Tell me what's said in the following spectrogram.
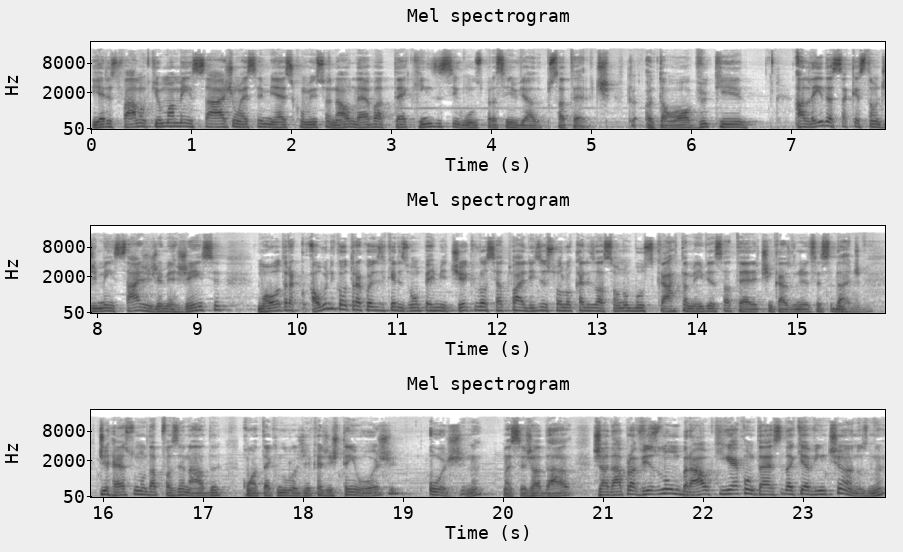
E eles falam que uma mensagem, um SMS convencional, leva até 15 segundos para ser enviado para o satélite. Então, óbvio que Além dessa questão de mensagem de emergência, uma outra, a única outra coisa que eles vão permitir é que você atualize sua localização no buscar também via satélite em caso de necessidade. Uhum. De resto, não dá para fazer nada com a tecnologia que a gente tem hoje, hoje, né? Mas você já dá, já dá para vislumbrar o que, que acontece daqui a 20 anos, né?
